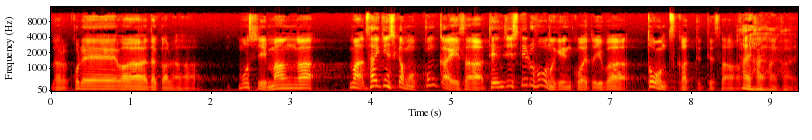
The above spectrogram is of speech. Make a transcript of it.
う。だからこれはだからもし漫画まあ最近しかも今回さ展示してる方の原稿やといえばトーン使っててさ、はいはいはいはい。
